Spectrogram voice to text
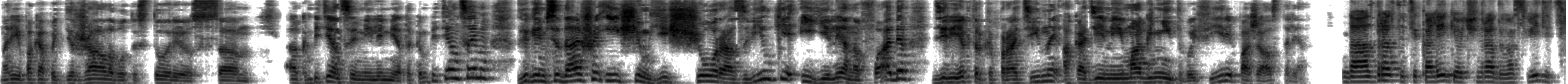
Мария пока поддержала вот историю с э, компетенциями или метакомпетенциями. Двигаемся дальше, ищем еще развилки. И Елена Фабер, директор корпоративной академии «Магнит» в эфире. Пожалуйста, Лена. Да, здравствуйте, коллеги, очень рада вас видеть.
